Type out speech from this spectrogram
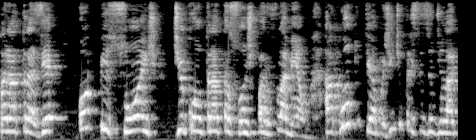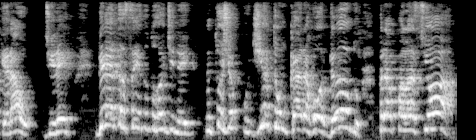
para trazer opções de contratações para o Flamengo. Há quanto tempo a gente precisa de lateral direito? Desde a saída do Rodinei. Então já podia ter um cara rodando para falar assim, ó,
